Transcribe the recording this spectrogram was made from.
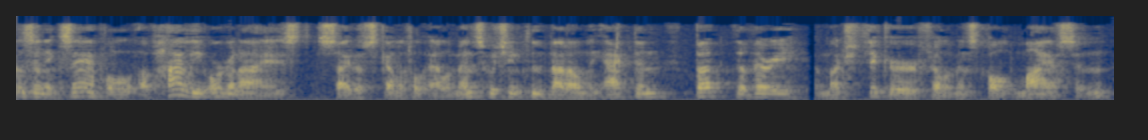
is an example of highly organized cytoskeletal elements, which include not only actin, but the very much thicker filaments called myosin.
